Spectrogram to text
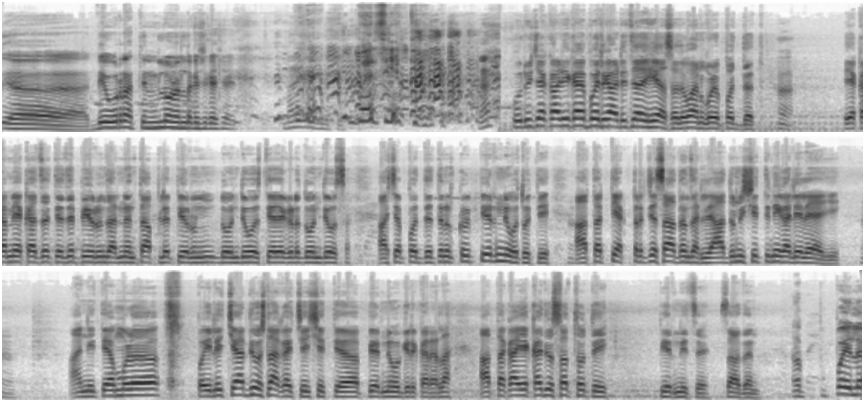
ते, देऊर राहते लोणंदला कशी काय शाळेत? नाही काय करते? बस येते. पूर्वीच्या काळी काय बैलगाडीचं हे असायचं वानगोळे पद्धत. हां. एकामेकाचं त्याचं पेरून झाल्यानंतर आपलं पेरून दोन दिवस त्याच्याकडे दोन दिवस अशा पद्धतीनं क- पेरणी होत होती. आता ट्रॅक्टरचे साधन झालेले आधुनिक शेती निघालेली आहे. ही. आणि त्यामुळं पहिले चार दिवस लागायचे शेती पेरणी वगैरे करायला. आता काय एका दिवसात होते. पेरणीचं साधन. अ, प- पहिलं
